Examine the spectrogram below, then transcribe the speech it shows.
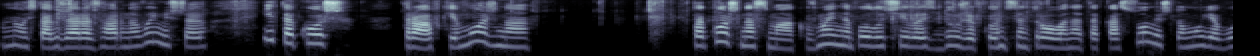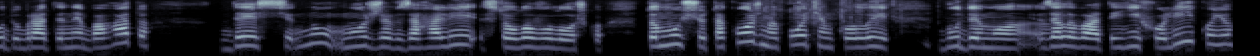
Ну, ось так зараз гарно вимішаю. І також травки можна також на смак. В мене вийшла дуже концентрована така суміш, тому я буду брати небагато, десь, ну, може, взагалі столову ложку. Тому що також ми потім, коли будемо заливати їх олійкою,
